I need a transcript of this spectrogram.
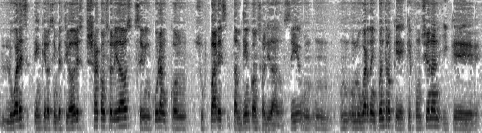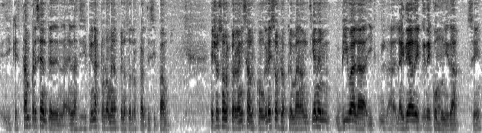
lugares en que los investigadores ya consolidados se vinculan con sus pares también consolidados, ¿sí? un, lugar de encuentro que, funcionan y que, que, están presentes en, las disciplinas por lo menos que nosotros participamos. Ellos son los que organizan los congresos, los que mantienen viva la, idea de, comunidad. ¿sí?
